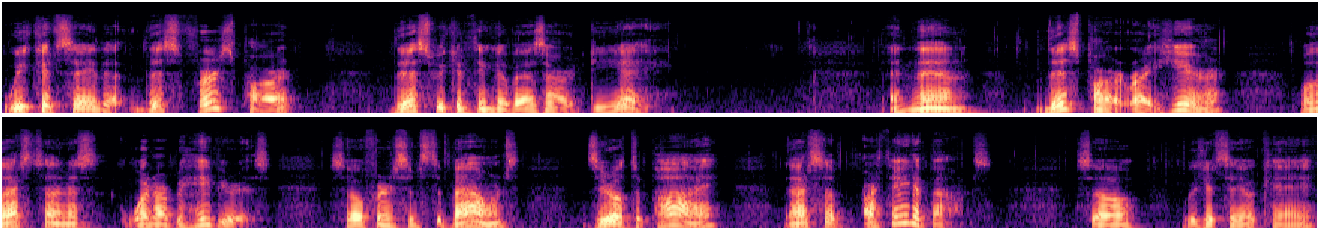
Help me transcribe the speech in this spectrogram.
we could say that this first part, this we can think of as our dA. And then this part right here, well, that's telling us what our behavior is. So, for instance, the bounds, 0 to pi, that's our theta bounds. So we could say, okay,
